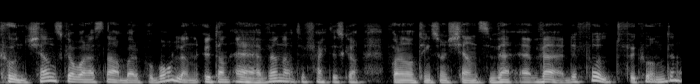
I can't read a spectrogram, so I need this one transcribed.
kundtjänst ska vara snabbare på bollen utan även att det faktiskt ska vara någonting som känns värdefullt för kunderna.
